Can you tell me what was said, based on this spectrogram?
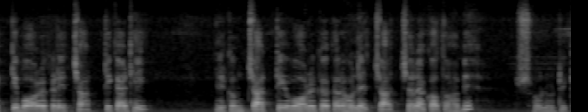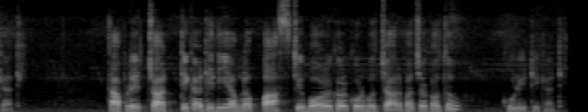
একটি বর্গাকারের চারটি কাঠি। এরকম চারটি বর্গাকার হলে চার চারা কত হবে? ষোলোটি কাঠি। তারপরে চারটি কাঠি দিয়ে আমরা পাঁচটি বর্গাকার করব। চার পাঁচা কত? কুড়িটি কাঠি।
